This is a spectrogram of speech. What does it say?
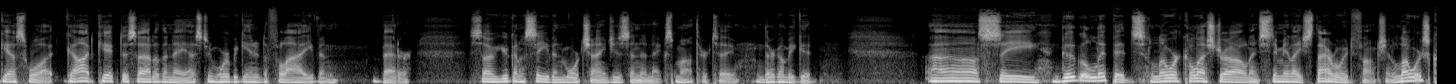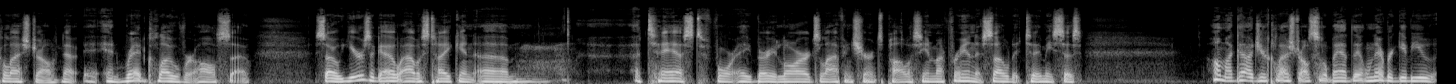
guess what? God kicked us out of the nest and we're beginning to fly even better. So you're going to see even more changes in the next month or two. They're going to be good. Uh, let's see. guggul lipids lower cholesterol and stimulates thyroid function. Lowers cholesterol. Now, and red clover also. So years ago, I was taking um, a test for a very large life insurance policy, and my friend that sold it to me says, "Oh my God, your cholesterol's so bad they'll never give you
